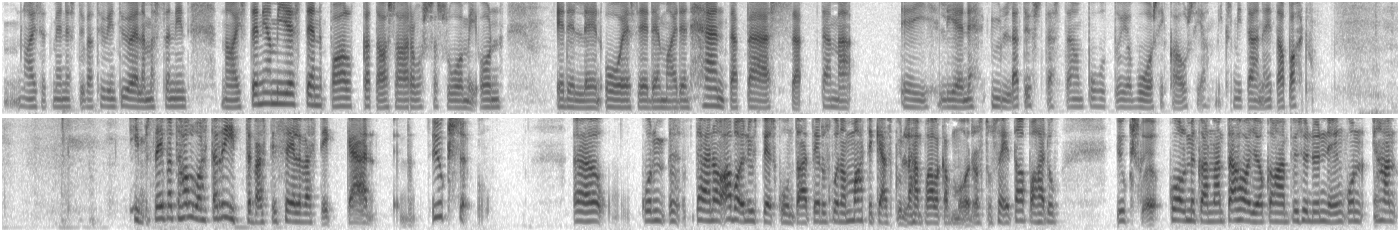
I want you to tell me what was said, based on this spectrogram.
naiset menestyvät hyvin työelämässä, niin naisten ja miesten palkkatasa-arvossa Suomi on edelleen OECD-maiden häntä päässä. Tämä ei liene yllätys. Tästä on puhuttu jo vuosikausia. Miksi mitään ei tapahdu? Ihmiset eivät halua sitä riittävästi selvästikään. Yksi kun tämä on avoin yhteiskunta, että eduskunnan mahtikäskyllähän palkanmuodostus ei tapahdu. Yksi kolmikannan taho, joka on pysynyt niin kuin ihan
